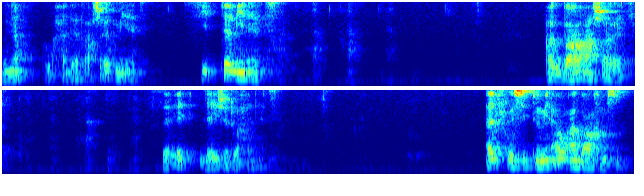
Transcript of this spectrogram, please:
هنا وحدات عشرة مئات. ستة مئات أربع عشرات. زائد لا يوجد وحدات ألف وستمائة وأربعة وخمسون.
